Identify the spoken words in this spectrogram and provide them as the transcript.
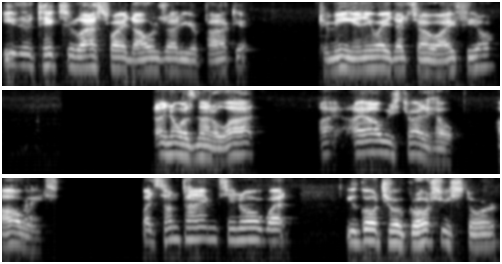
either it takes your last five dollars out of your pocket to me anyway that's how i feel i know it's not a lot i i always try to help always but sometimes you know what you go to a grocery store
